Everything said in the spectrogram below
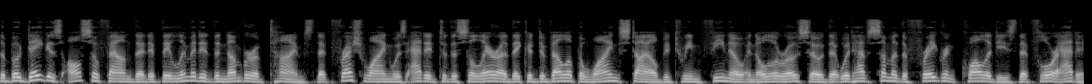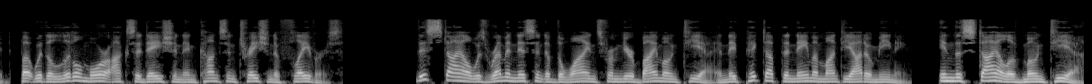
The bodegas also found that if they limited the number of times that fresh wine was added to the solera they could develop a wine style between fino and oloroso that would have some of the fragrant qualities that Flor added, but with a little more oxidation and concentration of flavors. This style was reminiscent of the wines from nearby Montilla and they picked up the name Amontillado meaning, in the style of Montilla.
